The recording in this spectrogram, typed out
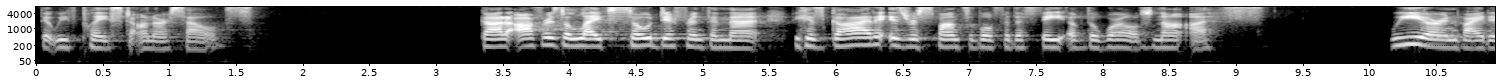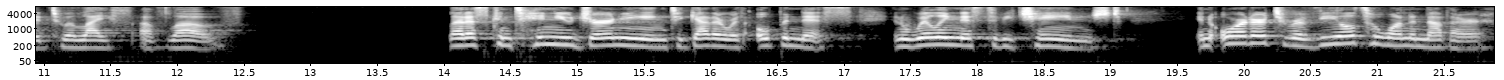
that we've placed on ourselves. God offers a life so different than that because God is responsible for the fate of the world, not us. We are invited to a life of love. Let us continue journeying together with openness and willingness to be changed in order to reveal to one another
